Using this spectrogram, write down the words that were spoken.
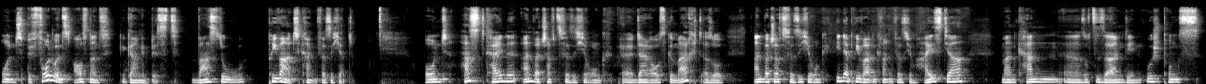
Und bevor du ins Ausland gegangen bist, warst du privat krankenversichert und hast keine Anwartschaftsversicherung äh, daraus gemacht, also Anwartschaftsversicherung in der privaten Krankenversicherung heißt ja, man kann äh, sozusagen den Ursprungs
